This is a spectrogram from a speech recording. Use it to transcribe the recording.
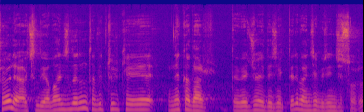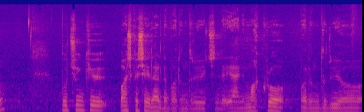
Şöyle açılı yabancıların tabii Türkiye'ye ne kadar teveccüh edecekleri bence birinci soru. Bu çünkü başka şeyler de barındırıyor içinde. Yani makro barındırıyor,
